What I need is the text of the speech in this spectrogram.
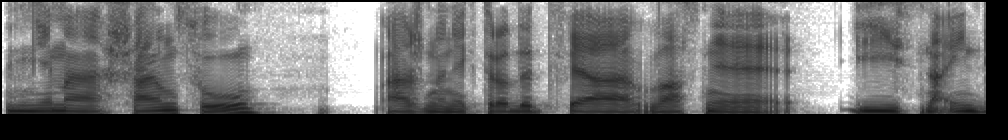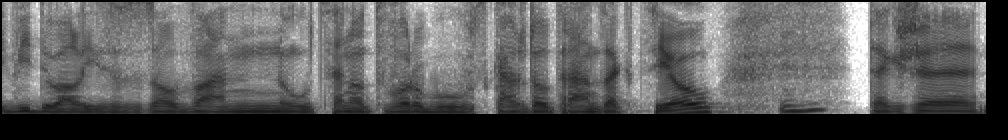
nemá šancu až na niektoré odvetvia vlastne ísť na individualizovanú cenotvorbu s každou transakciou. Mm-hmm. Takže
